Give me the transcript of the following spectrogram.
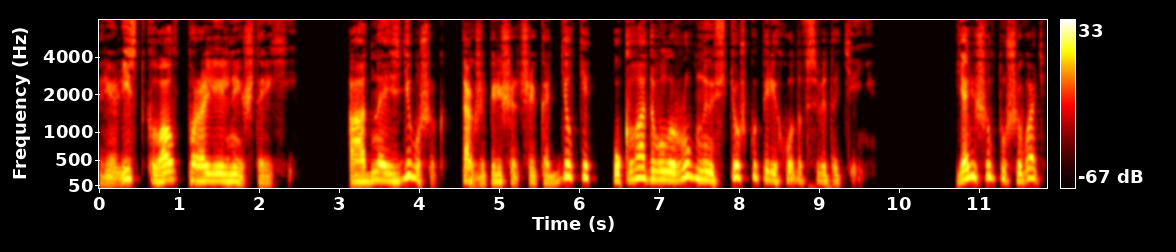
Реалист клал параллельные штрихи а одна из девушек, также перешедшая к отделке, укладывала ровную стежку перехода в светотени. Я решил тушевать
